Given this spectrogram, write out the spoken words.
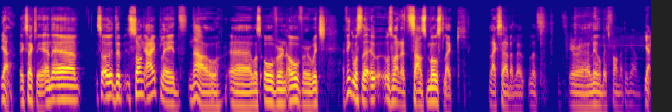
Yeah, exactly. And uh, so the song I played now uh, was "Over and Over," which I think was the it was one that sounds most like Black Sabbath. Let's, let's hear a little bit from it again. Yeah.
